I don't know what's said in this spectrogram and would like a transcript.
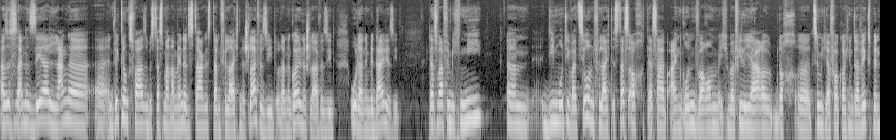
also es ist eine sehr lange äh, Entwicklungsphase, bis dass man am Ende des Tages dann vielleicht eine Schleife sieht oder eine goldene Schleife sieht oder eine Medaille sieht. Das war für mich nie ähm, die Motivation. Vielleicht ist das auch deshalb ein Grund, warum ich über viele Jahre doch äh, ziemlich erfolgreich unterwegs bin.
